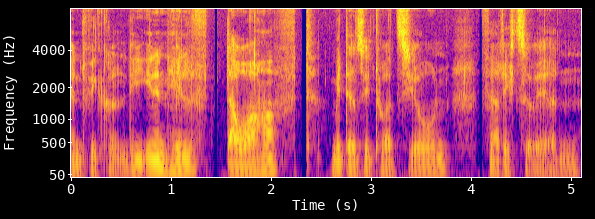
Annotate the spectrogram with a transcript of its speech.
entwickeln, die ihnen hilft, dauerhaft mit der Situation fertig zu werden.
